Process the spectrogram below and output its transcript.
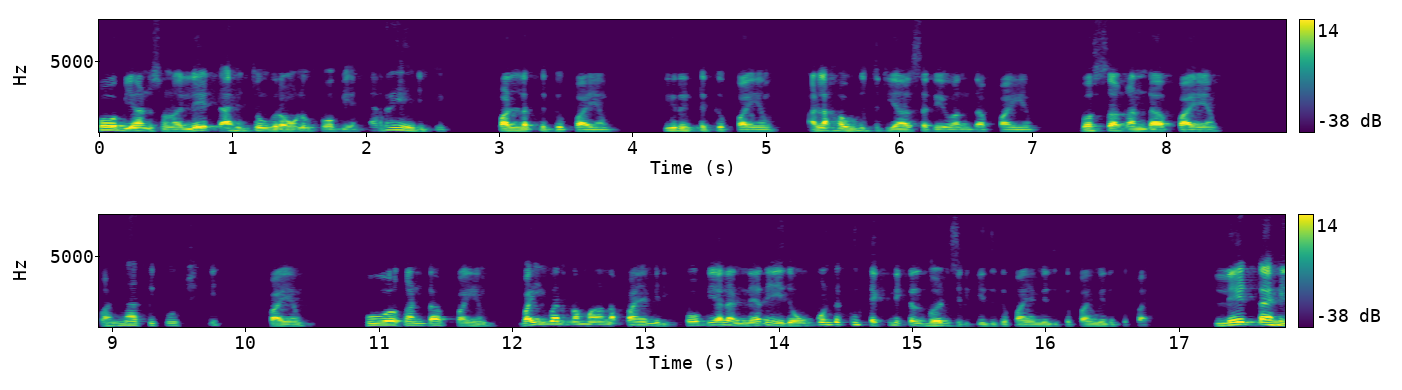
ஃபோபியான்னு சொன்னோம் லேட் ஆகி தூங்குறவங்களுக்கு ஃபோபியா நிறைய இருக்கு. பள்ளத்துக்கு பயம் இருட்டுக்கு பயம் அழகா உடுத்துட்டு யார் சரி வந்த பயம் பொஸ்ஸை கண்டா பயம் வண்ணாத்தி பூச்சிக்கு பயம் பூவை கண்டா பயம் வைவர்ணமான பயம் இருக்கு. ஃபோபியால நிறைய இது ஒவ்வொன்றுக்கும் டெக்னிக்கல் வேர்ட்ஸ் இருக்கு. இதுக்கு பயம் இதுக்கு பயம் இதுக்கு பயம். லேட்டாகி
